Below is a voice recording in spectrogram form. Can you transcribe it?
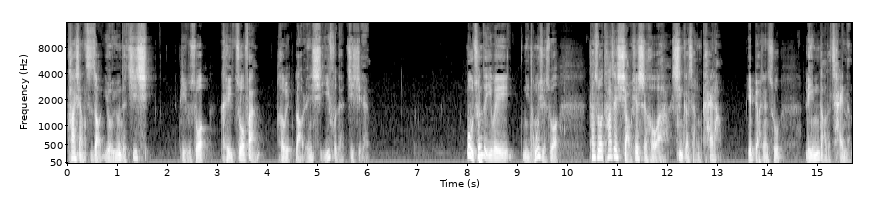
他想制造有用的机器，比如说可以做饭和为老人洗衣服的机器人。”木村的一位女同学说：“她说她在小学时候啊，性格是很开朗，也表现出领导的才能。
